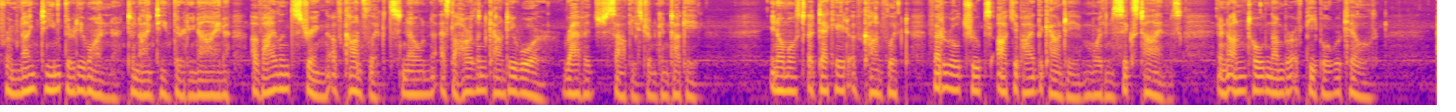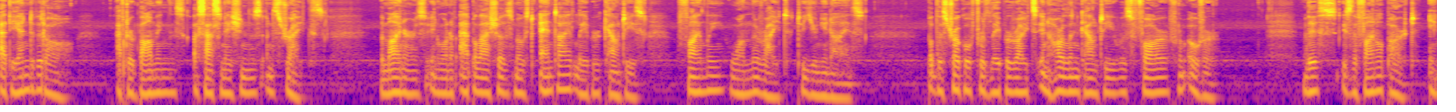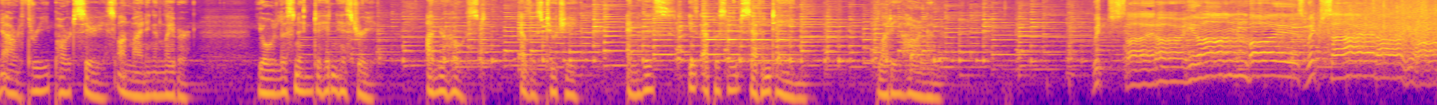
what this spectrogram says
From 1931 to 1939, a violent string of conflicts known as the Harlan County War ravaged southeastern Kentucky. In almost a decade of conflict, federal troops occupied the county more than six times, and an untold number of people were killed. At the end of it all, after bombings, assassinations, and strikes, the miners in one of Appalachia's most anti labor counties finally won the right to unionize. But the struggle for labor rights in Harlan County was far from over. This is the final part in our three part series on mining and labor. You're listening to Hidden History. I'm your host, Ellis Tucci, and this is episode 17 Bloody Harlan. Which side are you on, boys? Which side are you on?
